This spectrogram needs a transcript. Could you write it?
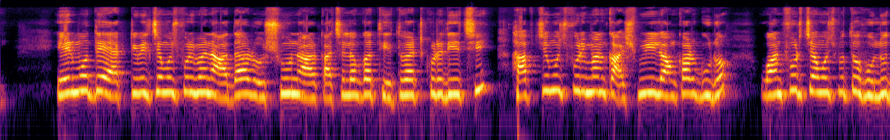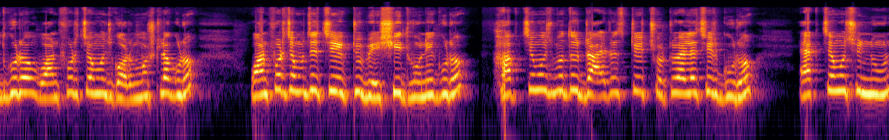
এর মধ্যে এক টেবিল চামচ পরিমাণ আদা, রসুন আর কাঁচা লঙ্কা থেতো অ্যাড করে দিয়েছি। হাফ চামচ পরিমাণ কাশ্মীরি লঙ্কার গুঁড়ো ওয়ান ফোর চামচ মতো হলুদ গুঁড়ো ওয়ান ফোর চামচ গরম মশলা গুঁড়ো ওয়ান ফোর চামচের চেয়ে একটু বেশি ধনে গুঁড়ো, হাফ চামচ মতো ড্রাই রোস্টেড ছোটো এলাচের গুঁড়ো, এক চামচ নুন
